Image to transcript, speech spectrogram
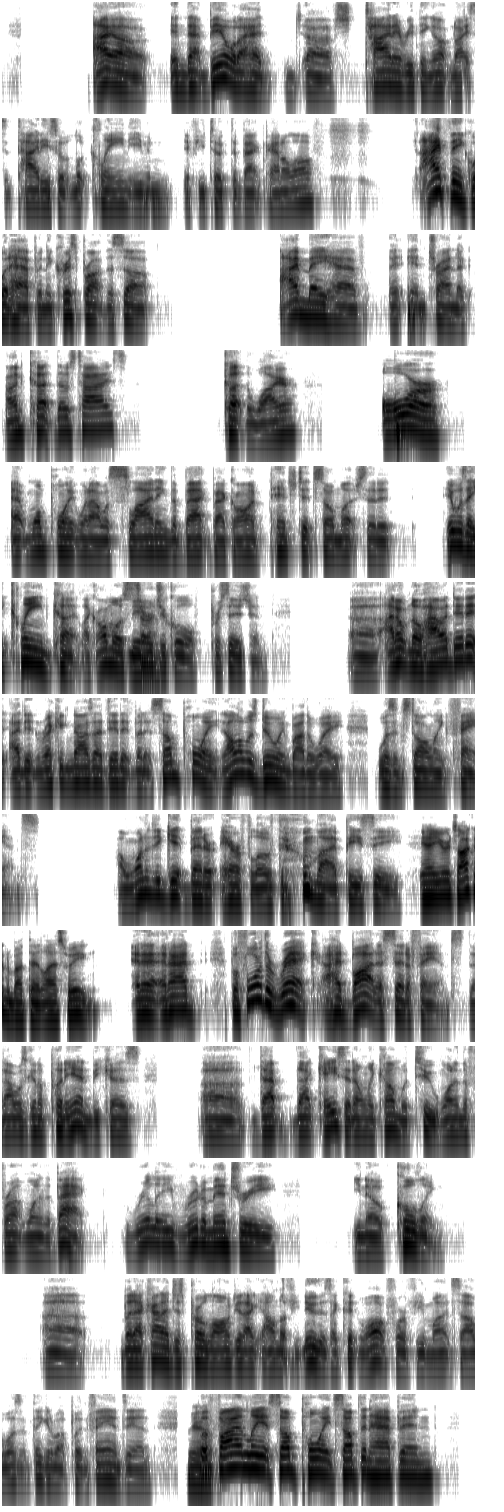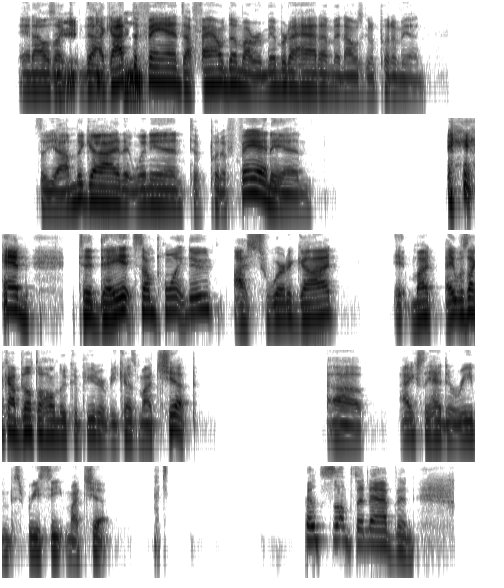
I uh in that build I had uh tied everything up nice and tidy so it looked clean even if you took the back panel off. I think what happened and Chris brought this up I may have in, in trying to uncut those ties cut the wire or at one point when I was sliding the back back on, pinched it so much that it it was a clean cut, like almost Yeah. surgical precision. Uh, I don't know how I did it. I didn't recognize I did it, but at some point, and all I was doing, by the way, was installing fans. I wanted to get better airflow through my PC, Yeah, you were talking about that last week. and I, and I before the wreck, I had bought a set of fans that I was going to put in because uh, that that case had only come with two, one in the front, one in the back. Really rudimentary, you know, cooling. Uh, but I kind of just prolonged it. I, I don't know if you knew this. I couldn't walk for a few months, so I wasn't thinking about putting fans in. Yeah. But finally, at some point, something happened, and I was like, I got the fans. I found them. I remembered I had them, and I was going to put them in. So yeah, I'm the guy that went in to put a fan in. And today, at some point, dude, I swear to God, it might. It was like I built a whole new computer because my chip. Uh, I actually had to re reseat my chip. Something happened.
